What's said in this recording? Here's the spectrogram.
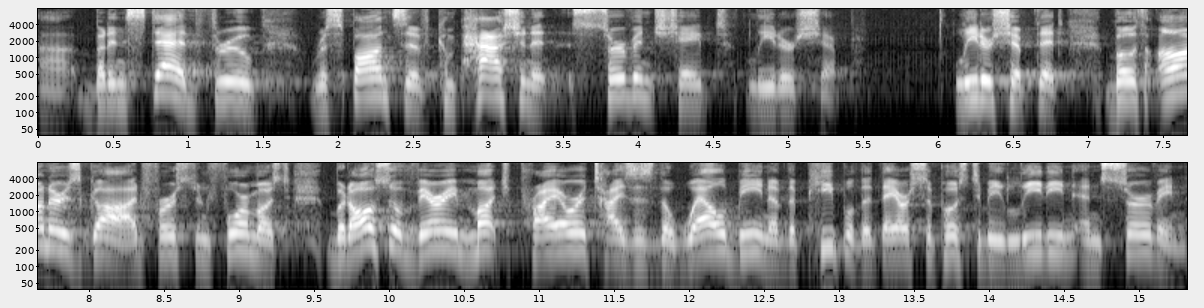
uh, but instead through responsive, compassionate, servant shaped leadership. Leadership that both honors God first and foremost, but also very much prioritizes the well being of the people that they are supposed to be leading and serving,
